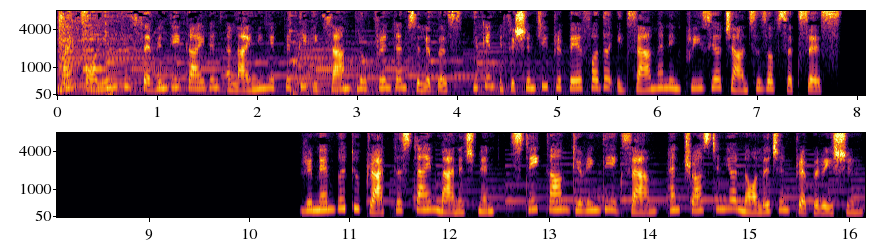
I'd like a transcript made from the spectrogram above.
By following the 7 day guide and aligning it with the exam blueprint and syllabus, you can efficiently prepare for the exam and increase your chances of success. Remember to practice time management, stay calm during the exam, and trust in your knowledge and preparation.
